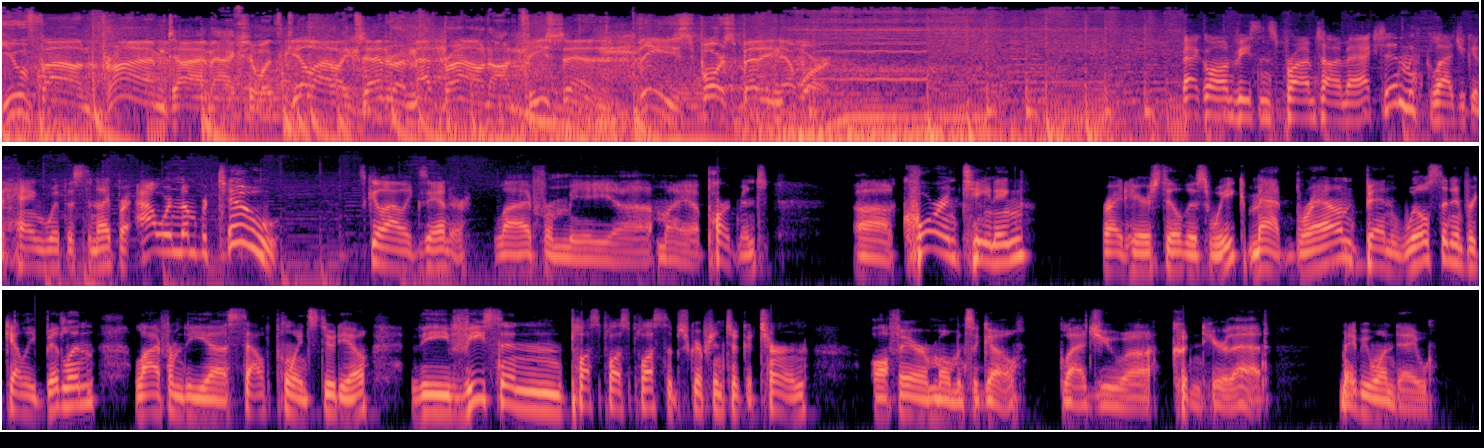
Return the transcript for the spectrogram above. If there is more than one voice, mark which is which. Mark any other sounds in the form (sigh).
Speaker 1: You found prime time action with Gil Alexander and Matt Brown on VSIN, the sports betting network.
Speaker 2: Back on VSiN's primetime action. Glad you could hang with us tonight for hour number two. It's Gil Alexander live from me, uh, my apartment, uh, quarantining right here still this week. Matt Brown, Ben Wilson, and for Kelly Bidlin live from the uh, South Point studio. The VSiN Plus Plus Plus subscription took a turn off air moments ago. Glad you uh, couldn't hear that. Maybe one day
